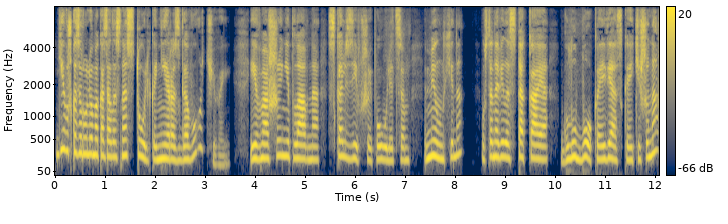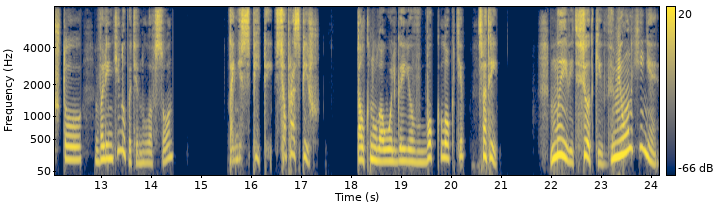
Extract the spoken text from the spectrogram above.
Девушка за рулем оказалась настолько неразговорчивой, и в машине, плавно скользившей по улицам Мюнхена, установилась такая глубокая вязкая тишина, что Валентину потянула в сон. — Да не спи ты, все проспишь! — толкнула Ольга ее в бок локтем. — Смотри, мы ведь все-таки в Мюнхене.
